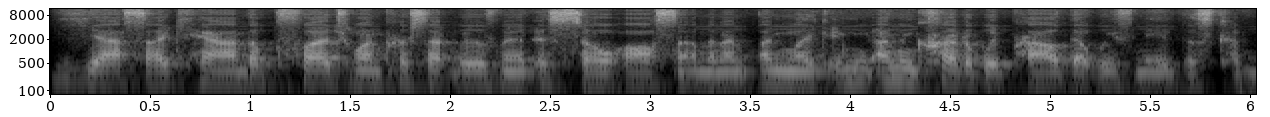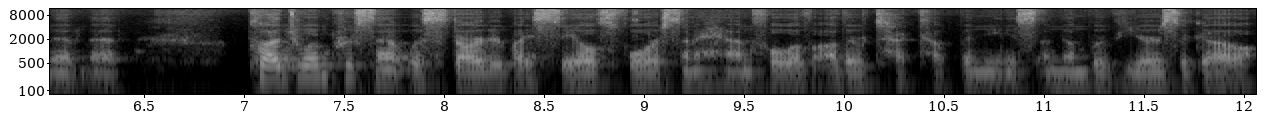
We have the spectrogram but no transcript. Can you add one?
Yes, I can. The Pledge 1% movement is so awesome. And I'm, I'm like, I'm incredibly proud that we've made this commitment. Pledge 1% was started by Salesforce and a handful of other tech companies a number of years ago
